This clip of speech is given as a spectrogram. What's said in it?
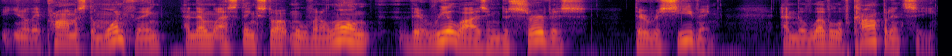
you know, they promised them one thing, and then as things start moving along, they're realizing the service they're receiving and the level of competency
